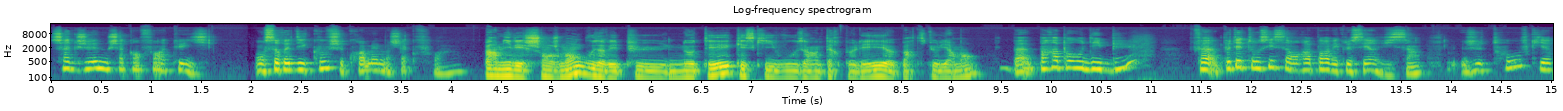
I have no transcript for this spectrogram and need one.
chaque jeune ou chaque enfant accueilli. On se redécouvre, je crois même à chaque fois. Hein. Parmi les changements que vous avez pu noter, qu'est-ce qui vous a interpellé euh, particulièrement? Ben, par rapport au début, enfin, peut-être aussi c'est en rapport avec le service. Hein. Je trouve qu'il y a,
